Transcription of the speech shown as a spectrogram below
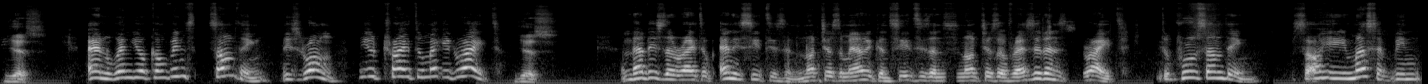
Yes. And when you're convinced something is wrong, you try to make it right. Yes. And that is the right of any citizen, not just American citizens, not just of resident's right, to prove something. So he must have been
